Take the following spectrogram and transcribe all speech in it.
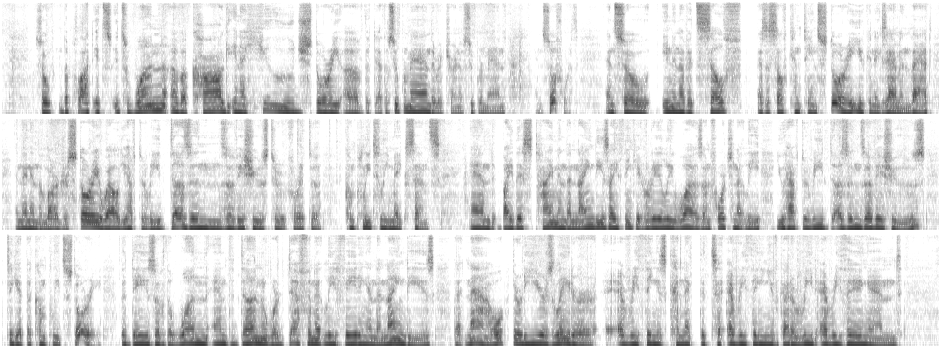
So the plot, it's it's one of a cog in a huge story of the death of Superman, the return of Superman, and so forth. And so, in and of itself, as a self-contained story, you can examine that. And then in the larger story, well, you have to read dozens of issues to for it to completely make sense. And by this time in the 90s, I think it really was. Unfortunately, you have to read dozens of issues to get the complete story. The days of the one and done were definitely fading in the 90s, that now, 30 years later, everything is connected to everything and you've got to read everything, and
